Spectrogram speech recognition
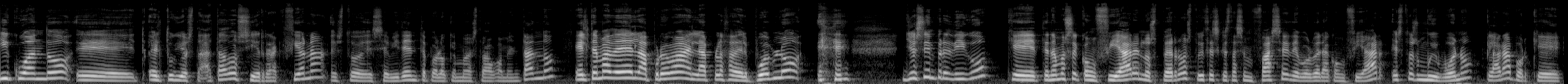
Y cuando eh, el tuyo está atado, sí reacciona. Esto es evidente por lo que hemos estado comentando. El tema de la prueba en la plaza del pueblo. Yo siempre digo que tenemos que confiar en los perros. Tú dices que estás en fase de volver a confiar. Esto es muy bueno, Clara, porque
